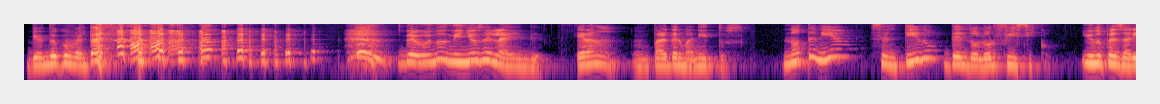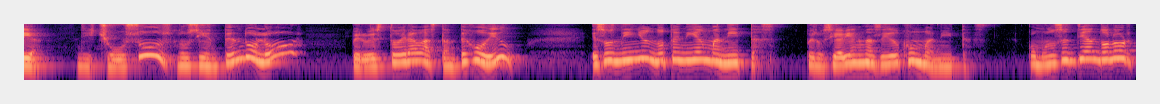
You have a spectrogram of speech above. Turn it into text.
vi un documental de unos niños en la India. Eran un par de hermanitos. No tenían sentido del dolor físico. Y uno pensaría, dichosos, no sienten dolor. Pero esto era bastante jodido. Esos niños no tenían manitas, pero sí habían nacido con manitas. Como no sentían dolor,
